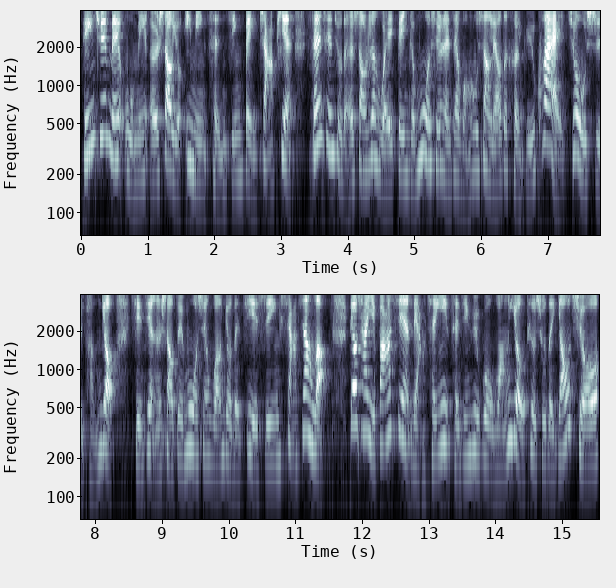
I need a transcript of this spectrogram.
平均每五名儿少有一名曾经被诈骗，三成九的儿少认为跟一个陌生人在网络上聊得很愉快，就是朋友，显见儿少对陌生网友的戒心下降了。调查也发现，两成一曾经遇过网友特殊的要求，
